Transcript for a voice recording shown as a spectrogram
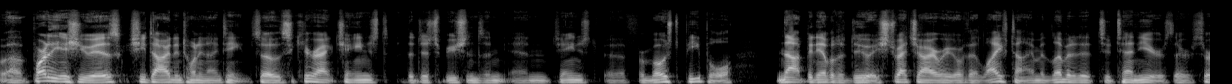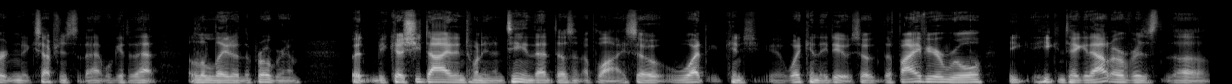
uh, part of the issue is she died in 2019. So, the Secure Act changed the distributions and, and changed uh, for most people not being able to do a stretch IRA over their lifetime and limited it to 10 years. There are certain exceptions to that. We'll get to that a little later in the program. But because she died in 2019, that doesn't apply. So what can she, what can they do? So the five year rule, he he can take it out over his the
